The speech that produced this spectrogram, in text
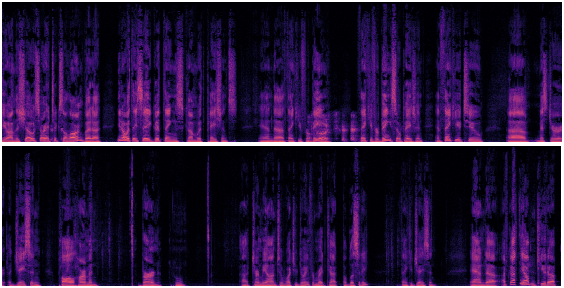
you on the show. Sorry it took so long, but uh, you know what they say: good things come with patience. And uh, thank you for Of being thank you for being so patient, and thank you to uh, Mr. Jason Paul Harmon Byrne, who uh, turned me on to what you're doing from Red Cat Publicity. Thank you, Jason. And uh, I've got the album queued up.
